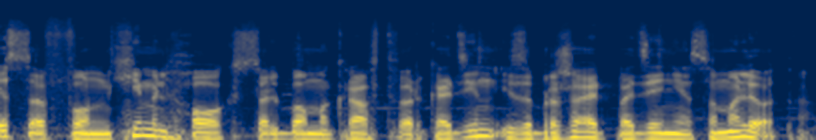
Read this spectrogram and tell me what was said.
Пьеса фон Химмельхох с альбома Kraftwerk 1 изображает падение самолета.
